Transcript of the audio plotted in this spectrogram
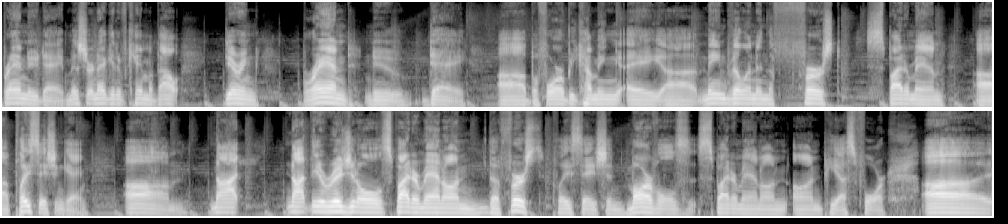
brand new day. Mr. Negative came about during brand new day uh, before becoming a uh, main villain in the first Spider-Man uh, PlayStation game. Um, not not the original Spider-Man on the first PlayStation, Marvel's Spider-Man on on PS4. Uh,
